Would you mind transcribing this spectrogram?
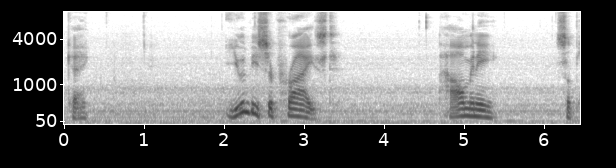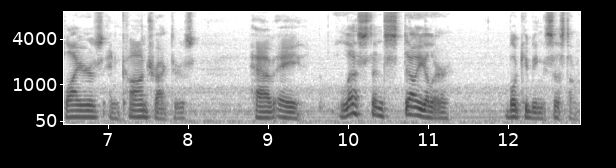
okay? You would be surprised how many suppliers and contractors have a less than stellar bookkeeping system.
